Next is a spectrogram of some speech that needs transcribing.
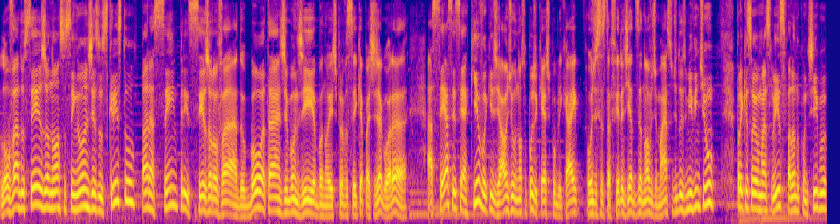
Louvado seja o nosso Senhor Jesus Cristo, para sempre seja louvado. Boa tarde, bom dia, boa noite para você que a partir de agora acessa esse arquivo aqui de áudio, o nosso podcast Publicai, hoje sexta-feira, dia 19 de março de 2021. Por aqui sou eu, Márcio Luiz, falando contigo,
